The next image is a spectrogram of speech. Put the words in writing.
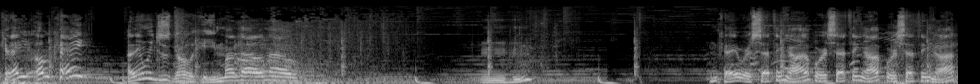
Okay, okay. I think we just go Hema though now. Mm-hmm. Okay, we're setting up, we're setting up, we're setting up.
